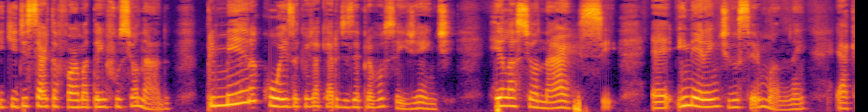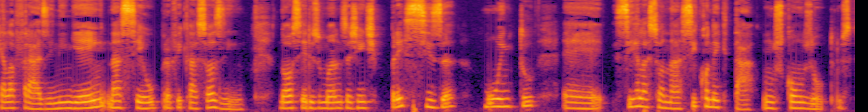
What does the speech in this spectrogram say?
e que de certa forma tem funcionado. Primeira coisa que eu já quero dizer para vocês, gente, relacionar-se é inerente do ser humano, né? É aquela frase: ninguém nasceu para ficar sozinho. Nós seres humanos a gente precisa muito é, se relacionar, se conectar uns com os outros.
